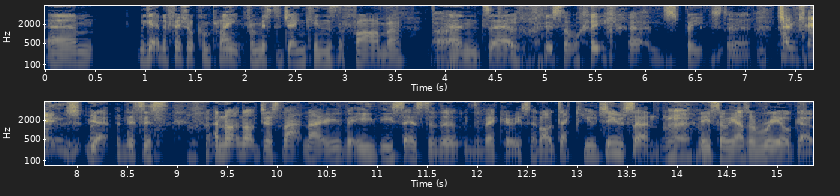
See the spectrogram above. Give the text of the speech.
Um, we get an official complaint from Mr. Jenkins, the farmer, and uh, It's the way Kurtan speaks to him. Jenkins! yeah, this is, and not not just that. Now, he he, he says to the the vicar, he said, "I'll deck you too, son." Yeah. So he has a real go,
